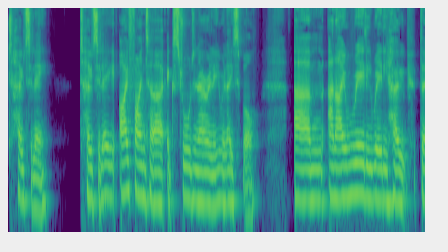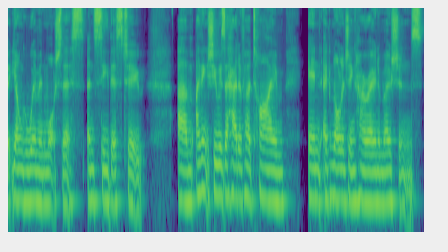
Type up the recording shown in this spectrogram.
Totally. Totally. I find her extraordinarily relatable. Um, and I really, really hope that younger women watch this and see this too. Um, I think she was ahead of her time in acknowledging her own emotions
